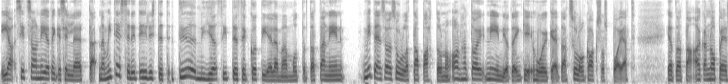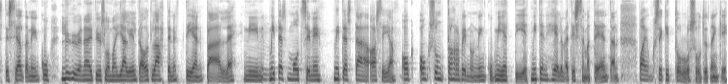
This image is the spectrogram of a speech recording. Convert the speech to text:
Ja sitten se on niin jotenkin silleen, että no miten sä nyt yhdistät työn ja sitten se kotielämän, mutta tota niin, miten se on sulla tapahtunut? Onhan toi niin jotenkin huikeeta, että sulla on kaksospojat ja tota, aika nopeasti sieltä niin kuin lyhyen äitiysloman jäljiltä oot lähtenyt tien päälle, niin mm. mites mutsini, mites tämä asia? On, onko sun tarvinnut niin kuin miettiä, että miten helvetissä mä teen tämän vai onko sekin tullut sut jotenkin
